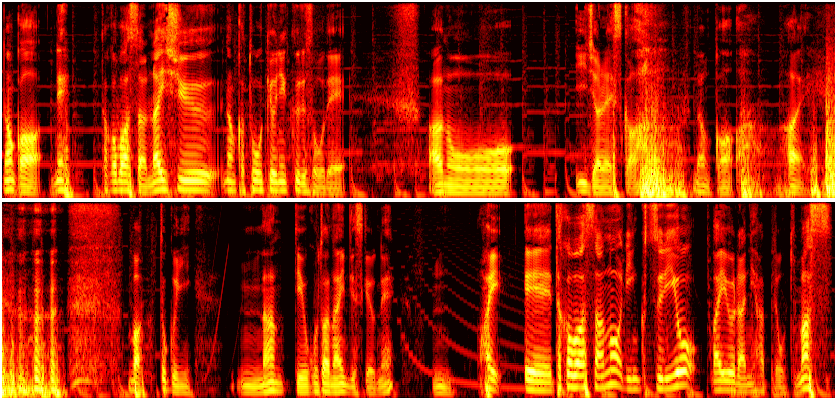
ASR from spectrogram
なんかね、高橋さん、来週、なんか東京に来るそうで、あのー、いいじゃないですか。なんか、はい。まあ、特に、なんていうことはないんですけどね。うん。はい。えー、高橋さんのリンクツリーを概要欄に貼っておきます。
